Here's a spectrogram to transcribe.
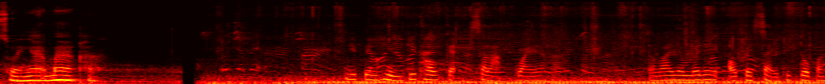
ส วยงามมากค่ะ นี่เป็นหินที่เขาแกะสลักไว้นะคะ แต่ว่ายังไม่ได้เอาไปใส่ที่ตัวปรา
